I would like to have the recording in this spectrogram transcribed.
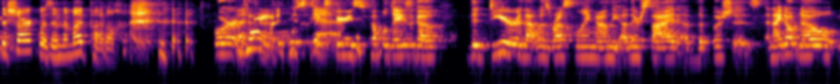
the shark was in the mud puddle. or but, I just yeah. experienced a couple days ago the deer that was rustling on the other side of the bushes. And I don't know,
